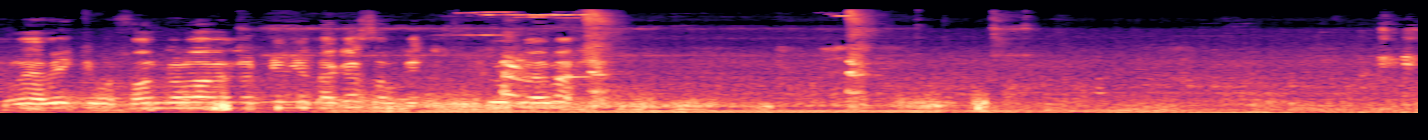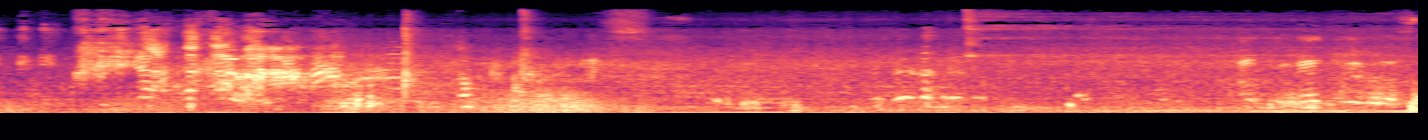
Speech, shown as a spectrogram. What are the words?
Yo voy a ver que por favor no lo hagan los niños en la casa porque esto es un truco de magia esto, yo me lo sé.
